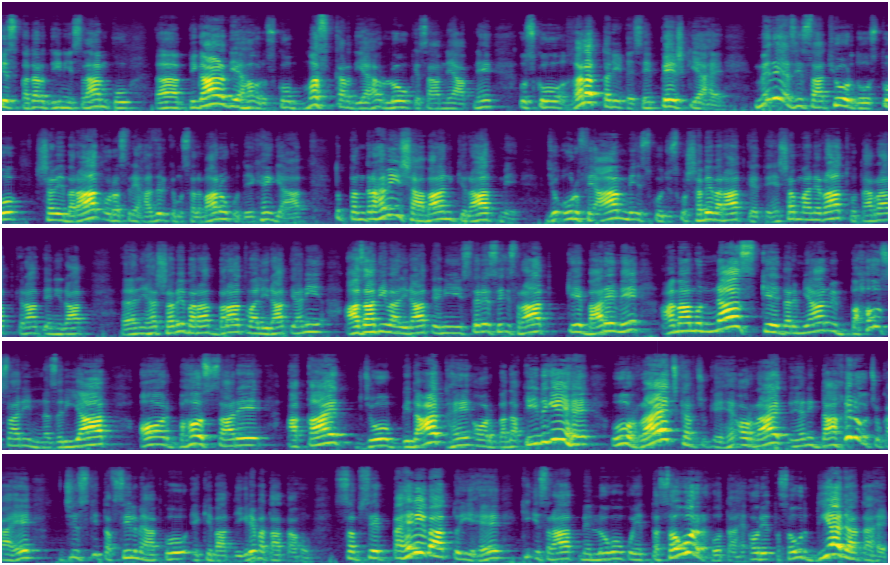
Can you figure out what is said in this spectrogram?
किस कदर दीन इस्लाम को बिगाड़ दिया है और उसको मस्त कर दिया है और लोगों के सामने आपने उसको गलत तरीके से पेश किया है। मेरे अज़ीज़ साथियों और दोस्तों, शब बारात और असर हाजिर के मुसलमानों को देखेंगे आप तो पंद्रहवीं शाबान की रात में, जो उर्फ़ आम में इसको, जिसको शब बारात कहते हैं, शब माने रात होता है रात की रात यानी रात यहाँ शब बारात बारात वाली रात, यानी आज़ादी वाली रात, यानी इस तरह से इस रात के बारे में अमामुन्नास के दरमियान में बहुत सारी नज़रियात और बहुत सारे अकायद जो बिदात हैं और बदकीदगी है, वो रायज कर चुके हैं और राय यानी दाखिल हो चुका है जिसकी तफसील में आपको एक ही बात दिगरे बताता हूँ। सबसे पहली बात तो यह है कि इस रात में लोगों को यह तस्वुर होता है और यह तस्वुर दिया जाता है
